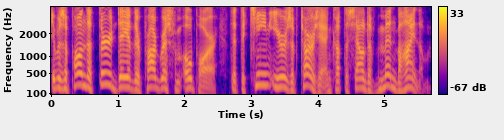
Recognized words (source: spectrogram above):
It was upon the third day of their progress from Opar that the keen ears of Tarzan caught the sound of men behind them.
